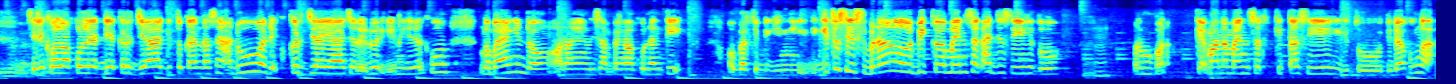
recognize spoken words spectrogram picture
jadi kalau aku lihat dia kerja gitu kan rasanya aduh adikku kerja ya cari duit gini. Jadi aku ngebayangin dong orang yang di samping aku nanti oh berarti begini gitu sih sebenarnya lebih ke mindset aja sih itu Mm. perempuan kayak mana mindset kita sih gitu jadi aku nggak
